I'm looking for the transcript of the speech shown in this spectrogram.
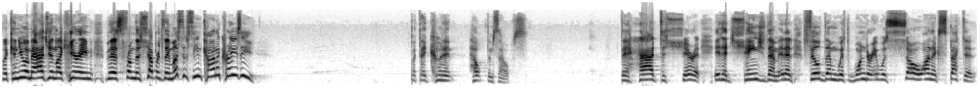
Like, can you imagine, like, hearing this from the shepherds? They must have seemed kind of crazy. But they couldn't help themselves. They had to share it. It had changed them, it had filled them with wonder. It was so unexpected.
